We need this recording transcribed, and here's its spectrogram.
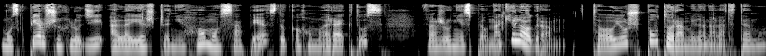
Mózg pierwszych ludzi, ale jeszcze nie Homo sapiens, tylko Homo erectus, ważył niespełna kilogram. To już półtora miliona lat temu.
